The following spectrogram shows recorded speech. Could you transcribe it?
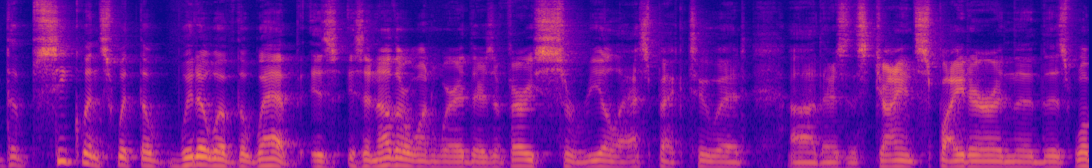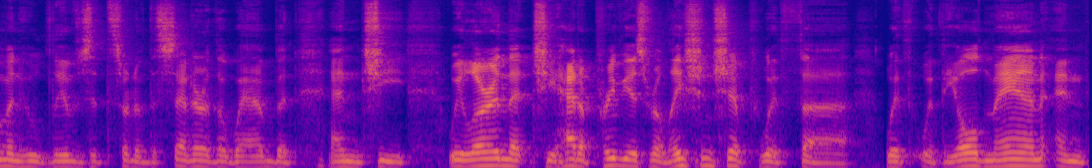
the sequence with the widow of the web is is another one where there's a very surreal aspect to it. Uh, there's this giant spider and the, this woman who lives at sort of the center of the web, and and she we learn that she had a previous relationship with uh, with with the old man, and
